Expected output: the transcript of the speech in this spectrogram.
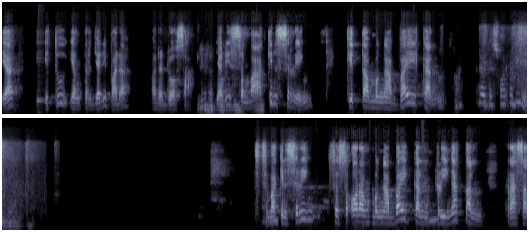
ya itu yang terjadi pada pada dosa. Jadi semakin sering kita mengabaikan ada suara dia. Semakin sering seseorang mengabaikan peringatan rasa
